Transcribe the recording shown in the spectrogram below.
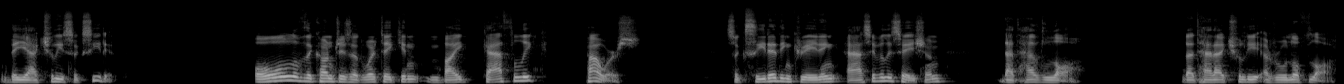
They actually succeeded. All of the countries that were taken by Catholic powers succeeded in creating a civilization that had law that had actually a rule of law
